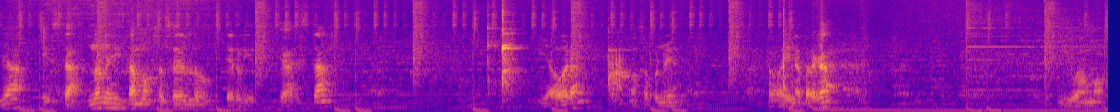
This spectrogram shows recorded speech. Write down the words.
ya está. No necesitamos hacerlo hervir. Ya está. Y ahora vamos a poner la vaina para acá. Y vamos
